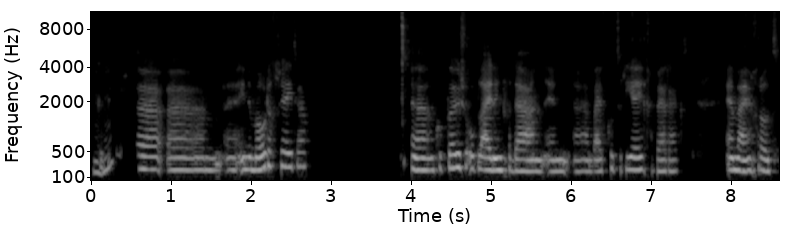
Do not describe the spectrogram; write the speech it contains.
Ik Mhm. heb eerst eh, ehm, eh, in de mode gezeten. Een coupeuse opleiding gedaan en bij het couturier gewerkt. En bij een groot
